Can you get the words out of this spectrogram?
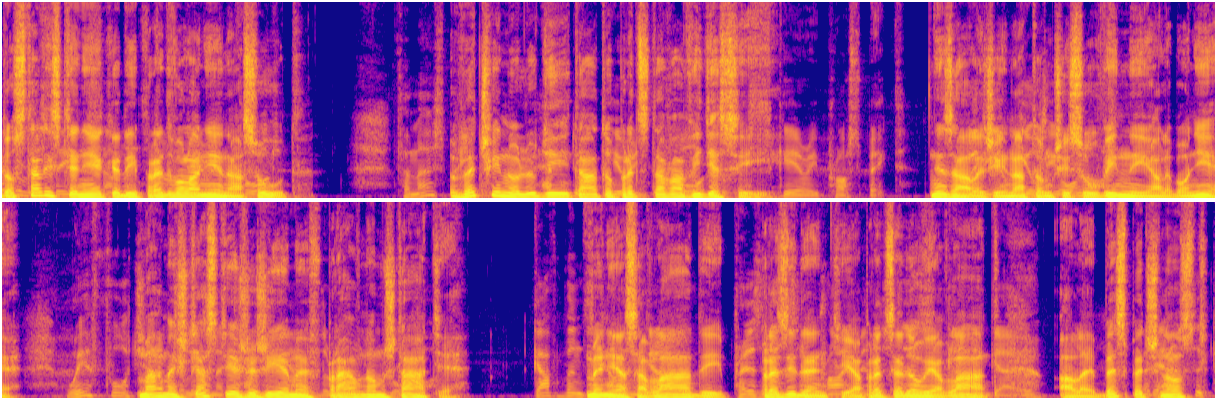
Dostali ste niekedy predvolanie na súd? Väčšinu ľudí táto predstava vydesí. Nezáleží na tom, či sú vinní alebo nie. Máme šťastie, že žijeme v právnom štáte. Menia sa vlády, prezidenti a predsedovia vlád, ale bezpečnosť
